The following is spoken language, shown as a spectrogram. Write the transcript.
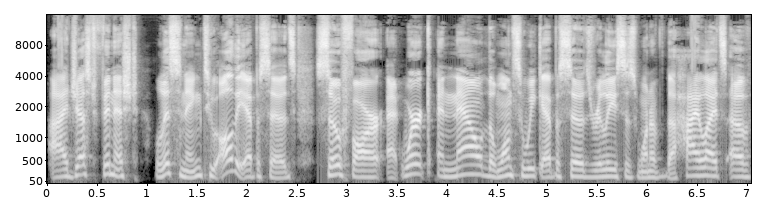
I just finished listening to all the episodes so far at work, and now the once a week episodes release is one of the highlights of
